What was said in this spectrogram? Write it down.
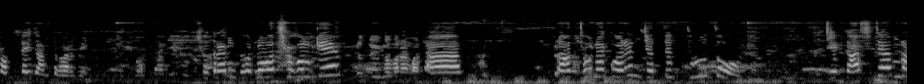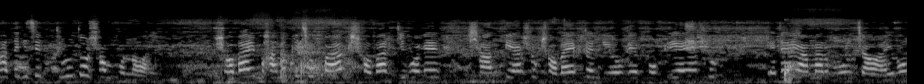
সবটাই জানতে পারবে। সুতরাং ধন্যবাদ সকলকে। প্রার্থনা করেন যাতে দ্রুত যে কাজটা আমরা হাতে গেছি দ্রুত সম্পন্ন হয়। সবাই ভালো কিছু পাক, সবার জীবনে শান্তি আসুক, সবাই একটা নিয়োগের প্রক্রিয়ায় আসুক, এটাই আমার মূল চাওয়া। এবং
